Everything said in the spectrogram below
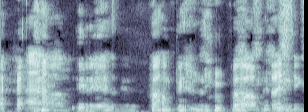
vampir ya. Vampir, vampir anjing.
